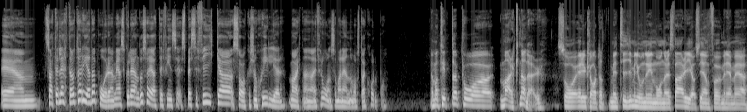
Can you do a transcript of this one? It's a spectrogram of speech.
Ehm, så att det är lättare att ta reda på det, men jag skulle ändå säga att det finns specifika saker som skiljer marknaderna ifrån som man ändå måste ha koll på. När man tittar på marknader så är det klart att med 10 miljoner invånare i Sverige och så jämför vi det med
